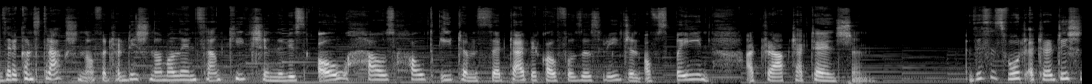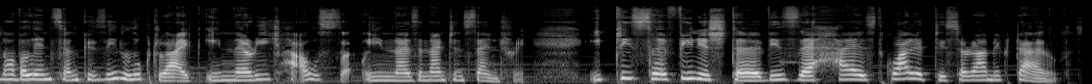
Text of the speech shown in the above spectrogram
The reconstruction of a traditional Valencian kitchen with all household items typical for this region of Spain attract attention. This is what a traditional Valencian cuisine looked like in a rich house in uh, the 19th century. It is uh, finished uh, with the highest quality ceramic tiles.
